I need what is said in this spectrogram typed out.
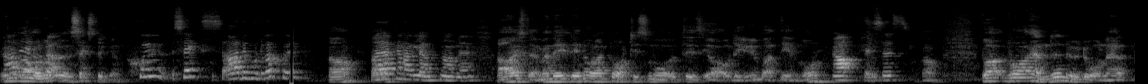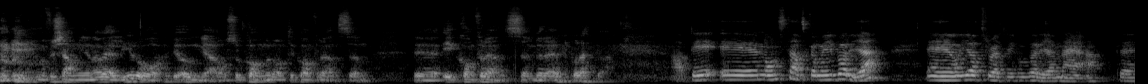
Ja, det är bra. Sex stycken? Sju, sex, ja det borde vara sju. Ja, Ja, jag ja. kan ha glömt någon nu. ja just det. Men det, det är några kvar till små, till, ja och det är ju bara ett delmål. Ja, precis. Vad, vad händer nu då när församlingarna väljer då unga och så kommer de till konferensen? Eh, är konferensen beredd på detta? Ja, det är, någonstans ska man ju börja. Eh, och jag tror att vi får börja med att eh,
